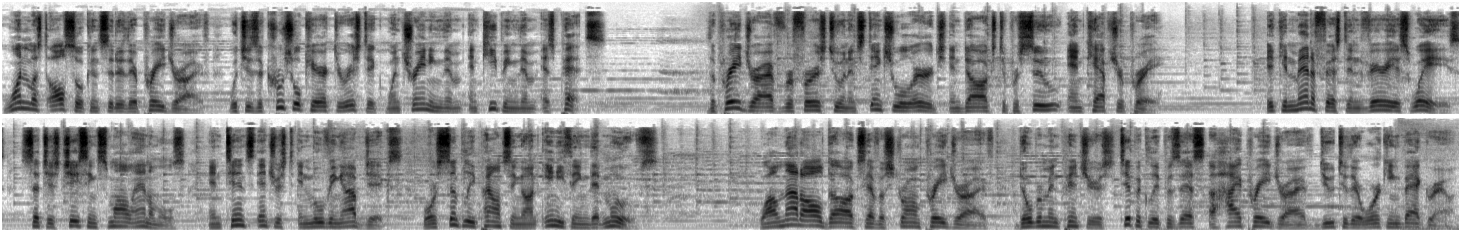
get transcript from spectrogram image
one must also consider their prey drive, which is a crucial characteristic when training them and keeping them as pets. The prey drive refers to an instinctual urge in dogs to pursue and capture prey. It can manifest in various ways, such as chasing small animals, intense interest in moving objects, or simply pouncing on anything that moves. While not all dogs have a strong prey drive, Doberman Pinschers typically possess a high prey drive due to their working background.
